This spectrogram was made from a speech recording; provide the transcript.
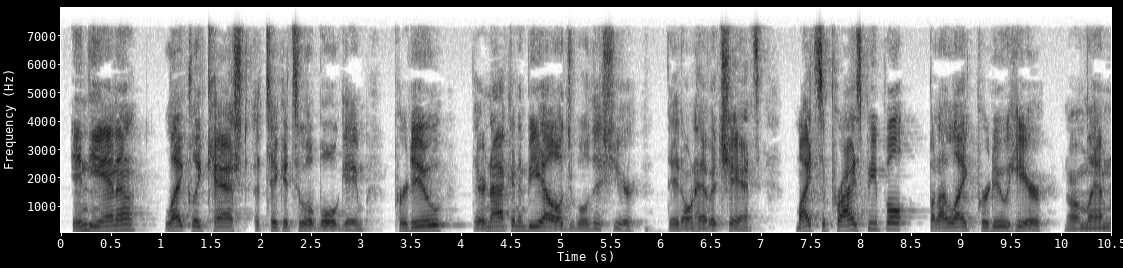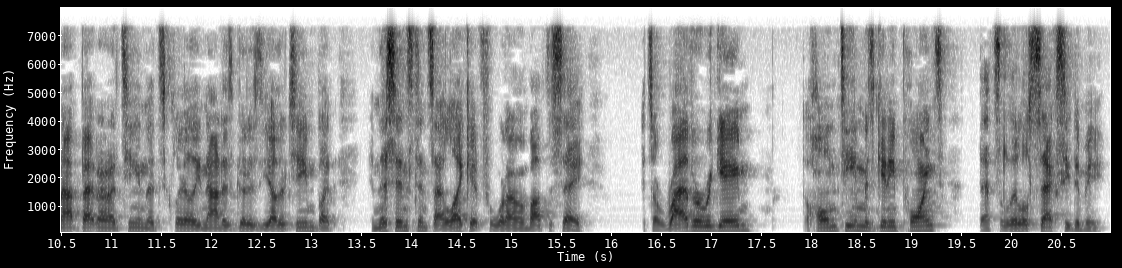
Indiana likely cashed a ticket to a bowl game. Purdue, they're not going to be eligible this year. They don't have a chance. Might surprise people, but I like Purdue here. Normally, I'm not betting on a team that's clearly not as good as the other team, but in this instance, I like it for what I'm about to say. It's a rivalry game. The home team is getting points. That's a little sexy to me.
